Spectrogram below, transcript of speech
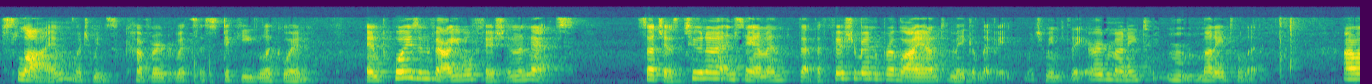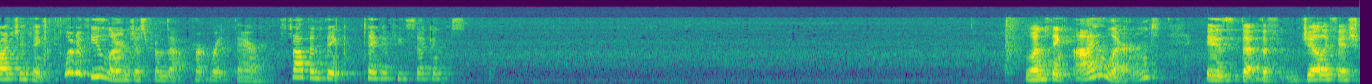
slime, which means covered with a sticky liquid, and poison valuable fish in the nets such as tuna and salmon that the fishermen rely on to make a living, which means they earn money to, money to live. I want you to think, what have you learned just from that part right there? Stop and think. Take a few seconds. One thing I learned is that the jellyfish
